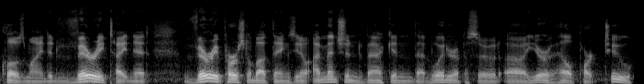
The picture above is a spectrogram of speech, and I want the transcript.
close-minded, very tight-knit, very personal about things. You know, I mentioned back in that Voyager episode, uh, Year of Hell Part Two,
